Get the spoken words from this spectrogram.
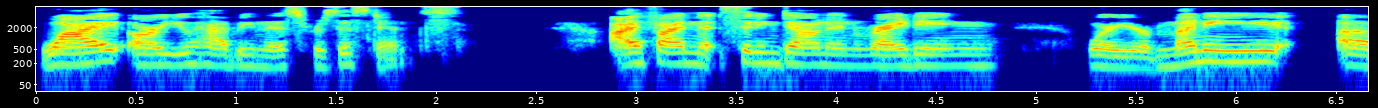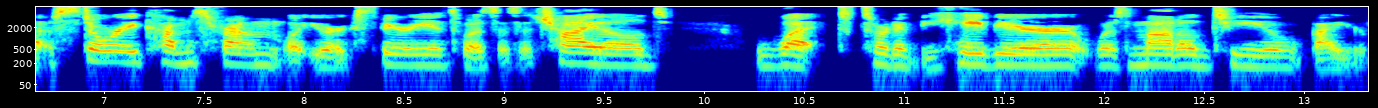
Why are you having this resistance? I find that sitting down and writing where your money uh, story comes from, what your experience was as a child, what sort of behavior was modeled to you by your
